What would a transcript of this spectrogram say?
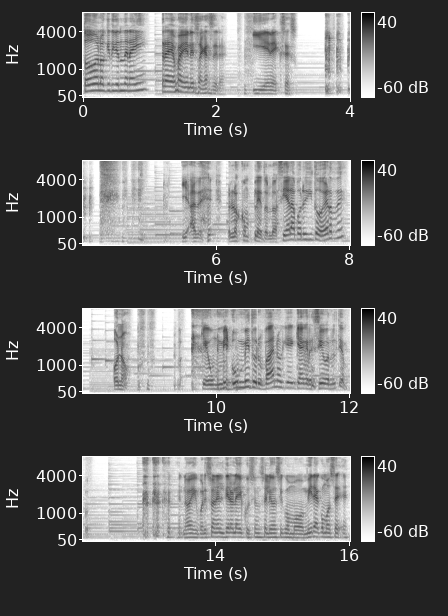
Todo lo que te venden ahí trae mayonesa casera. Y en exceso. Y los completos, ¿lo hacía la porotito verde o no? que un, un mito urbano que, que ha crecido con el tiempo. ¿no? Y por eso en el diario la discusión salió así como, mira cómo se...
